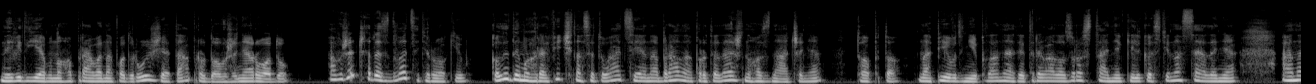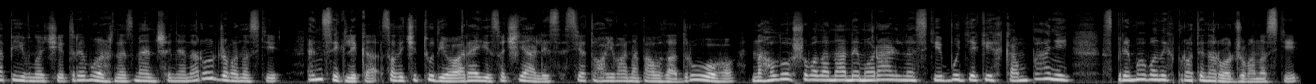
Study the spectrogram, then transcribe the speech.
невід'ємного права на подружжя та продовження роду. А вже через 20 років, коли демографічна ситуація набрала протилежного значення, тобто на півдні планети тривало зростання кількості населення, а на півночі тривожне зменшення народжуваності, енцикліка Solicitudio Rei Socialis святого Івана Павла II наголошувала на неморальності будь-яких кампаній, спрямованих проти народжуваності.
